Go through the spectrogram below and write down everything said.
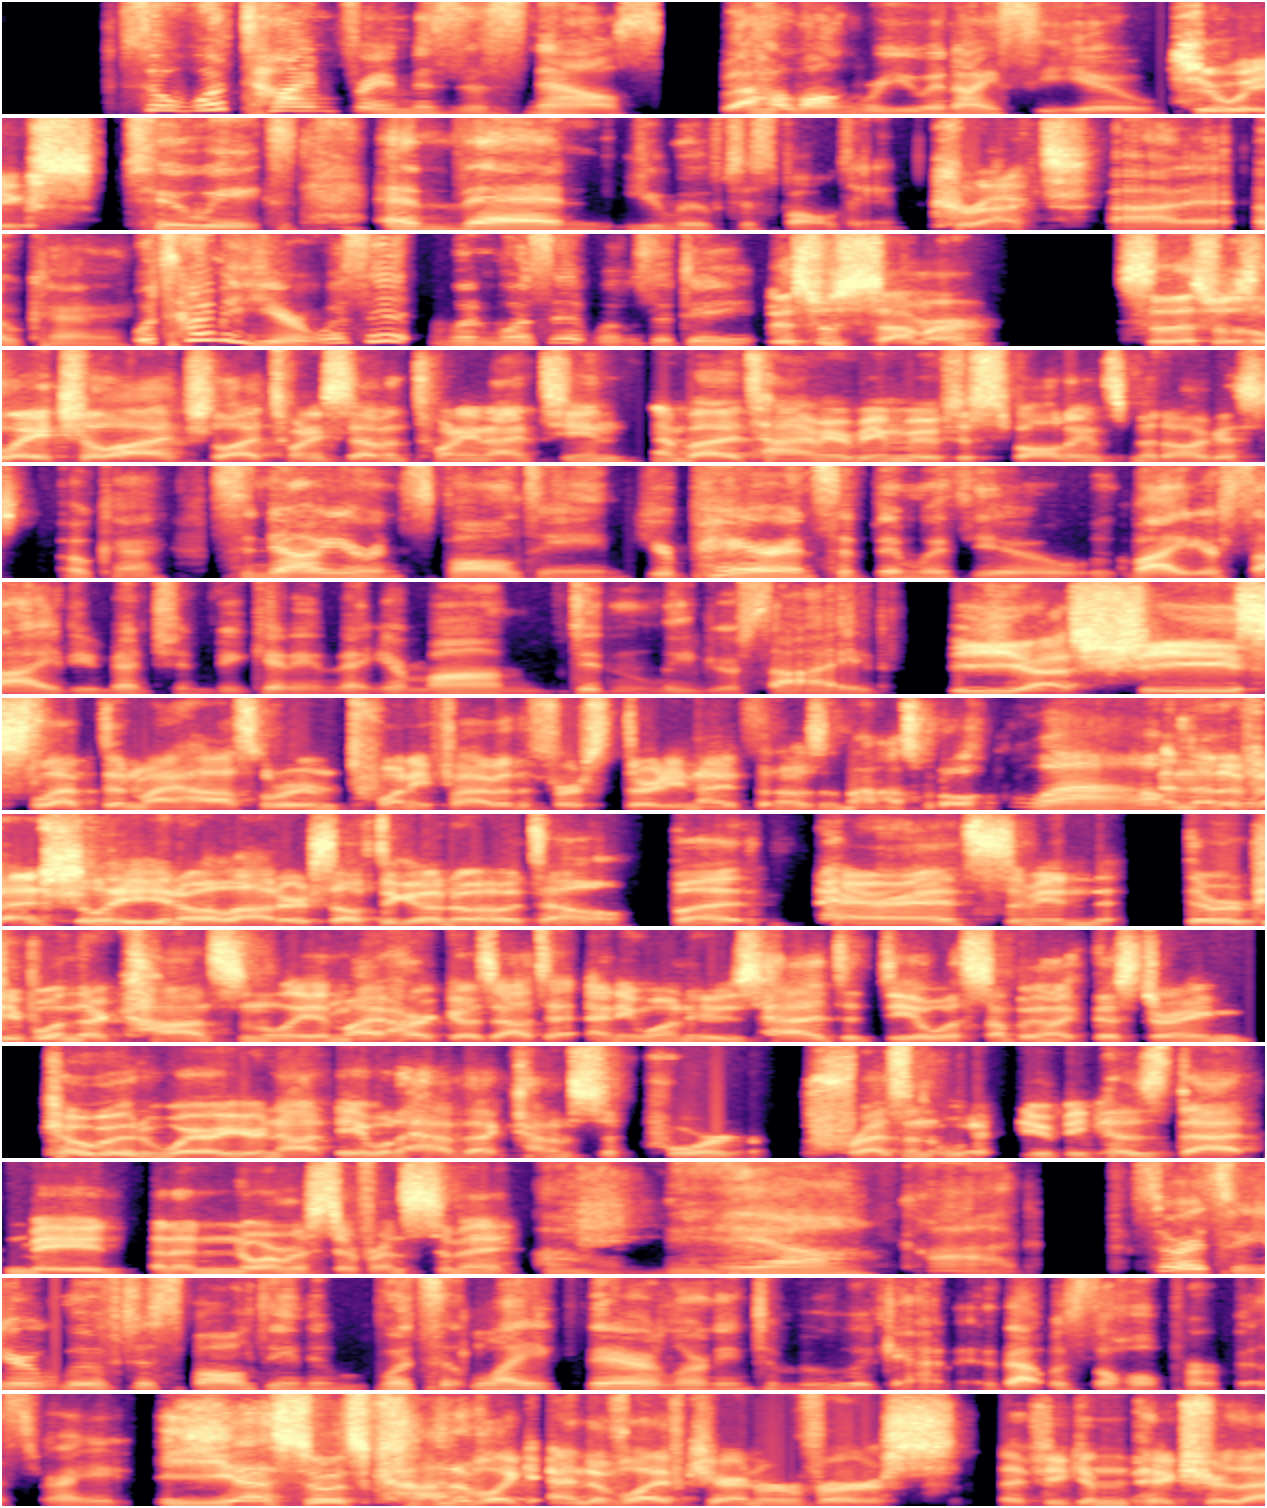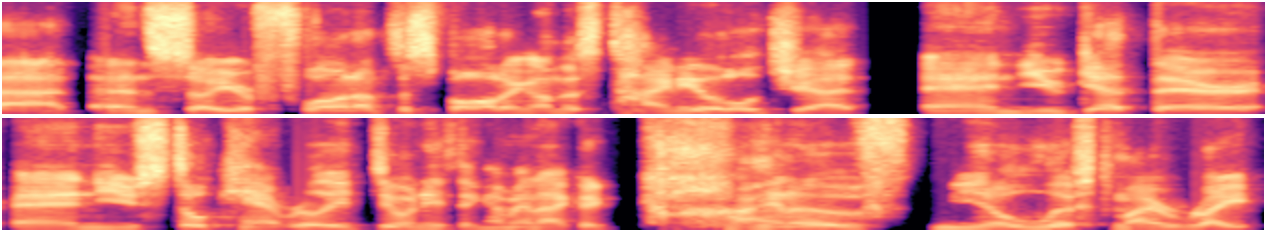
So what time frame is this now? How long were you in ICU? Two weeks. Two weeks. And then you moved to Spaulding. Correct. Got it. Okay. What time of year was it? When was it? What was the date? This was summer. So this was late July, July 27th, 2019. And by the time you're being moved to Spaulding, it's mid August. Okay. So now you're in Spaulding. Your parents have been with you by your side. You mentioned beginning that your mom didn't leave your side. Yes, she slept in my hospital room 25 of the first 30 nights that I was in the hospital. Wow. And then eventually, you know, allowed herself to go to a hotel. But parents, I mean, there were people in there constantly. And my heart goes out to anyone who's had to deal with something like this during COVID where you're not able to have that kind of support present with you because that made an enormous difference to me. Oh man. Yeah. God. So, all right, so you moved to Spaulding, and what's it like there learning to move again? That was the whole purpose, right? Yeah, so it's kind of like end of life care in reverse, if you can picture that. And so you're flown up to Spaulding on this tiny little jet, and you get there, and you still can't really do anything. I mean, I could kind of, you know, lift my right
